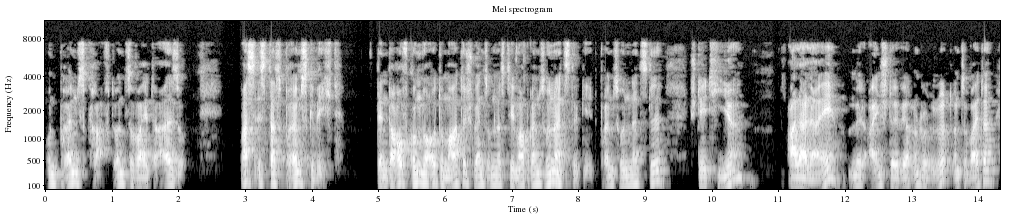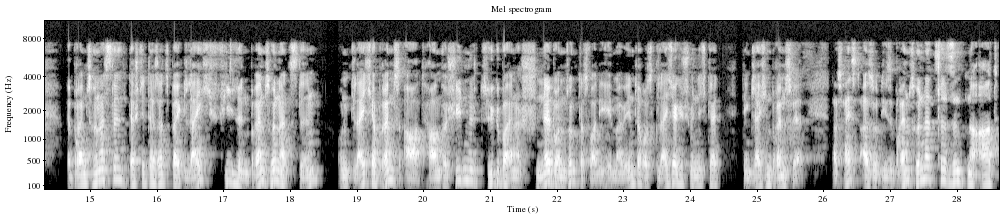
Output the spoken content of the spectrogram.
und Bremskraft und so weiter. Also, was ist das Bremsgewicht? Denn darauf kommen wir automatisch, wenn es um das Thema Bremshundertstel geht. Bremshundertstel steht hier allerlei mit Einstellwert und, und, so weiter. Äh, Bremshundertstel, da steht der Satz, bei gleich vielen Bremshundertsteln und gleicher Bremsart haben verschiedene Züge bei einer Schnellbremsung, das war die eben erwähnte, aus gleicher Geschwindigkeit den gleichen Bremswert. Das heißt also, diese Bremshundertstel sind eine Art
